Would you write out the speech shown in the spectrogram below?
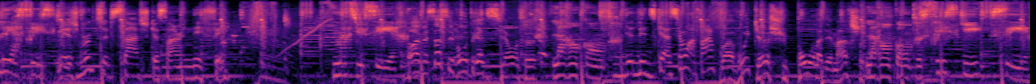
Léa Strisky. Mais je veux que tu le saches que ça a un effet. Mathieu Cyr. Ouais, mais ça, c'est vos traditions, ça. La rencontre. Il y a de l'éducation à faire. Je vais avouer que je suis pour la démarche. La rencontre Strisky-Cyr.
